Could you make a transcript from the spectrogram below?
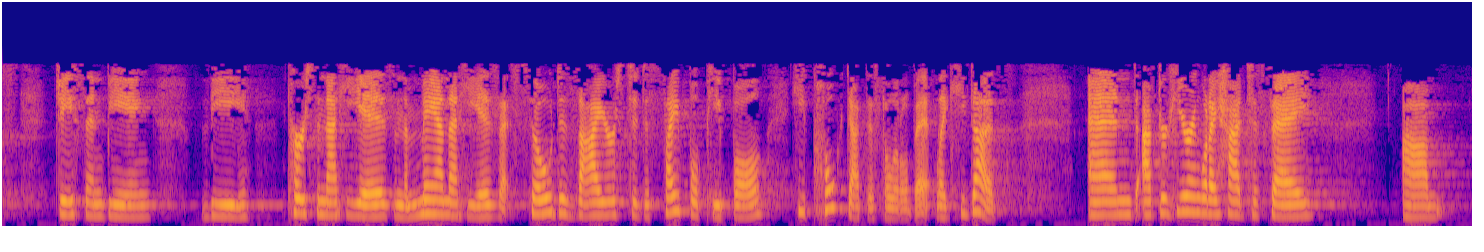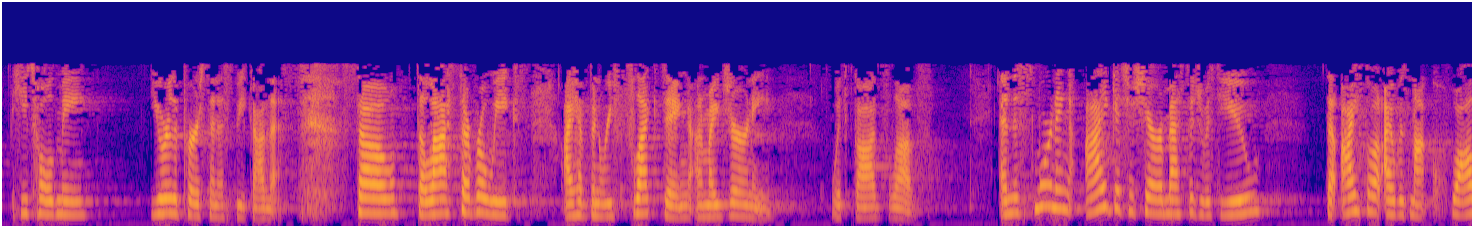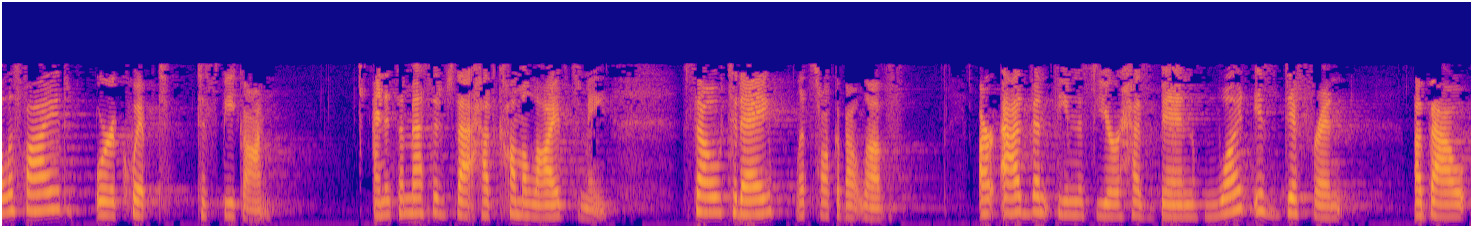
Jason being the person that he is and the man that he is that so desires to disciple people, he poked at this a little bit, like he does. And after hearing what I had to say, um, he told me, you're the person to speak on this. So the last several weeks, I have been reflecting on my journey with God's love. And this morning, I get to share a message with you that I thought I was not qualified or equipped to speak on. And it's a message that has come alive to me. So today, let's talk about love. Our Advent theme this year has been what is different about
